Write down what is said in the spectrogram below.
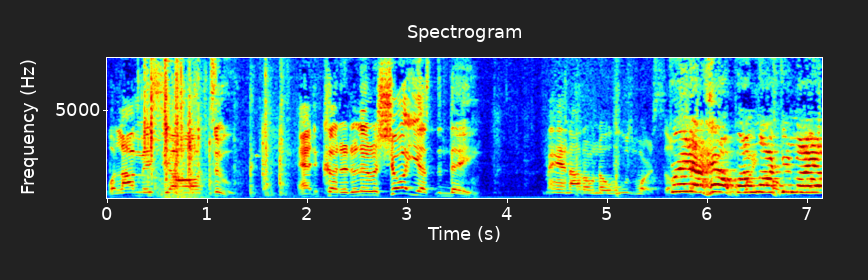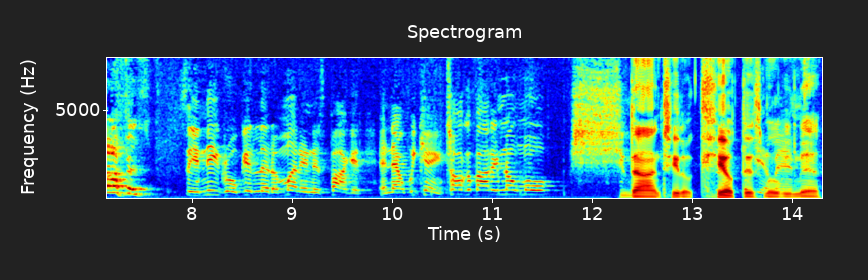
Well, I miss y'all too. Had to cut it a little short yesterday. Man, I don't know who's worse. Straight out help! I'm locked in my office! See, a Negro get a little money in his pocket, and now we can't talk about him no more? Don Cheadle killed this movie, man.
